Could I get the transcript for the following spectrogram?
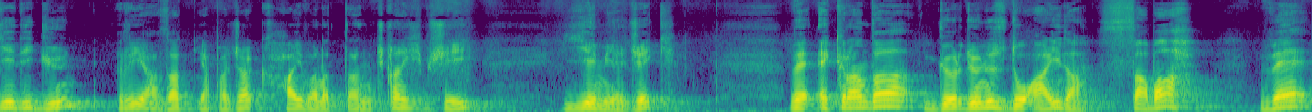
7 gün riyazat yapacak. Hayvanattan çıkan hiçbir şey yemeyecek. Ve ekranda gördüğünüz duayı da sabah ve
